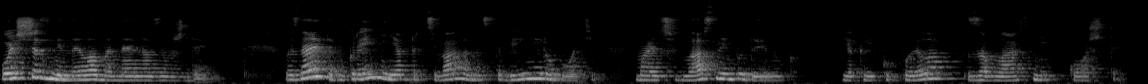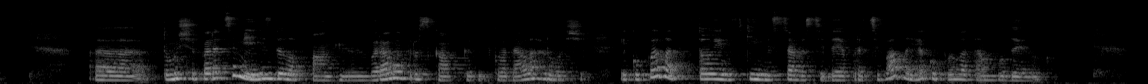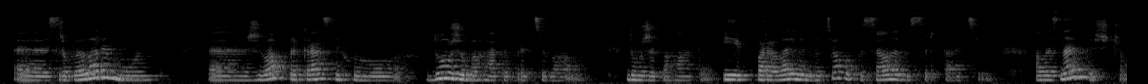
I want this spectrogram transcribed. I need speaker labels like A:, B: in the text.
A: Польща змінила мене назавжди. Ви знаєте, в Україні я працювала на стабільній роботі, маючи власний будинок, який купила за власні кошти. Е, тому що перед цим я їздила в Англію, збирала трускавки, відкладала гроші і купила в, той, в тій місцевості, де я працювала, я купила там будинок. Е, зробила ремонт, е, жила в прекрасних умовах, дуже багато працювала. Дуже багато. І паралельно до цього писала дисертацію. Але знаєте що?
